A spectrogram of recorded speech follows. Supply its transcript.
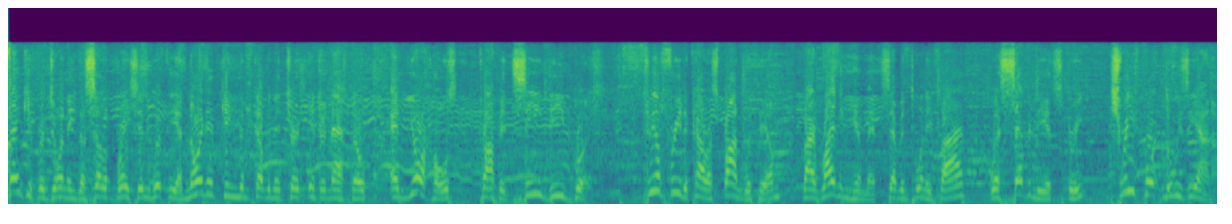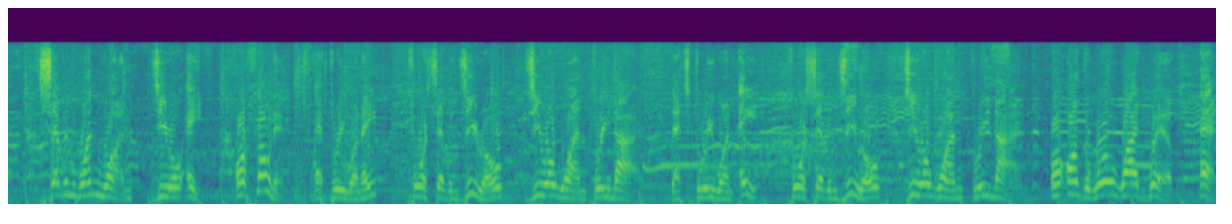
Thank you for joining the celebration with the Anointed Kingdom Covenant Church International and your host, Prophet C.D. Bush. Feel free to correspond with him by writing him at 725 West 70th Street, Shreveport, Louisiana, 71108, or phone him at 318 470 0139. That's 318 470 0139. Or on the World Wide Web at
